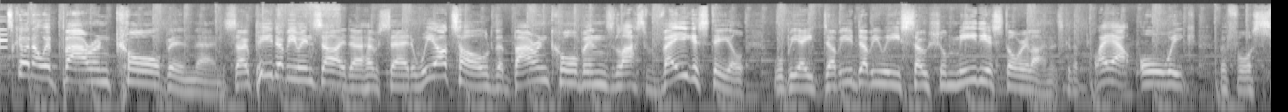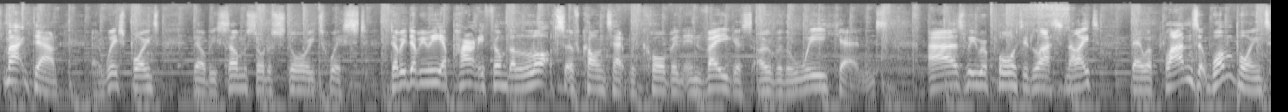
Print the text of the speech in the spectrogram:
What's going on with Baron Corbin then? So, PW Insider have said we are told that Baron Corbin's Las Vegas deal will be a WWE social media storyline that's going to play out all week before SmackDown, at which point there'll be some sort of story twist. WWE apparently filmed a lot of content with Corbin in Vegas over the weekend. As we reported last night, there were plans at one point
